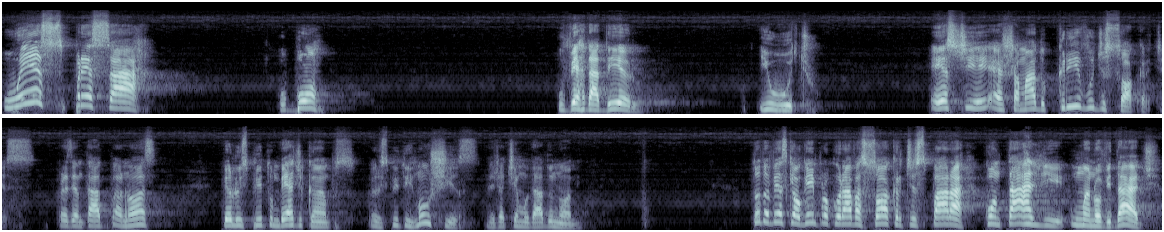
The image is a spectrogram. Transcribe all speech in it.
o expressar o bom, o verdadeiro e o útil. Este é chamado crivo de Sócrates, apresentado para nós pelo espírito Humberto de Campos, pelo espírito irmão X, ele já tinha mudado o nome. Toda vez que alguém procurava Sócrates para contar-lhe uma novidade,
